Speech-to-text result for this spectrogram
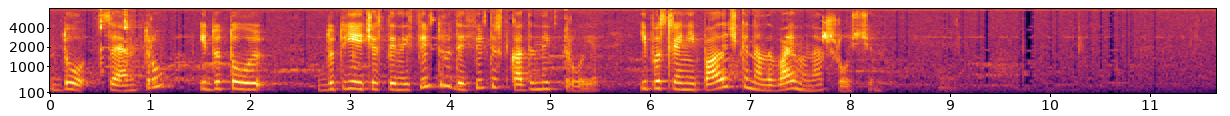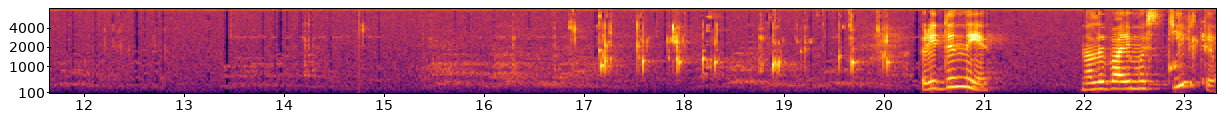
до центру і до, того, до тієї частини фільтру, де фільтр складений втроє. І по скляній паличці наливаємо наш розчин. Рідини наливаємо стільки,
